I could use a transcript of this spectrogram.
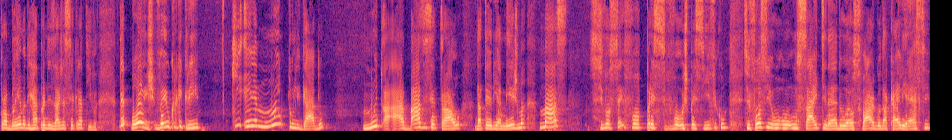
problema de reaprendizagem é ser criativa. Depois veio o Cri Cri, que ele é muito ligado muito a, a base central da teoria mesma, mas se você for, for, específico, se fosse um, um, site né, do Wells Fargo, da KLS,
